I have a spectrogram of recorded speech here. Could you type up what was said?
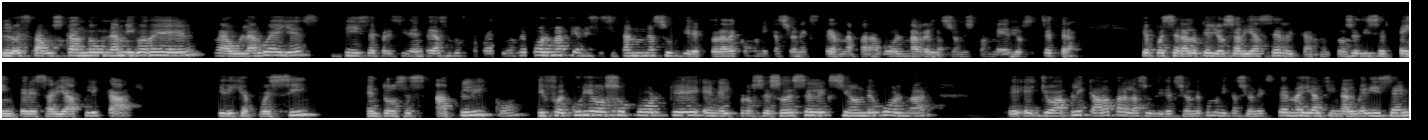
lo está buscando un amigo de él, Raúl Argüelles, vicepresidente de Asuntos Corporativos de Walmart, que necesitan una subdirectora de comunicación externa para Walmart, relaciones con medios, etcétera, que pues era lo que yo sabía hacer, Ricardo. Entonces dice, ¿te interesaría aplicar? Y dije, pues sí. Entonces aplico y fue curioso porque en el proceso de selección de Walmart, eh, eh, yo aplicaba para la subdirección de comunicación externa y al final me dicen,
